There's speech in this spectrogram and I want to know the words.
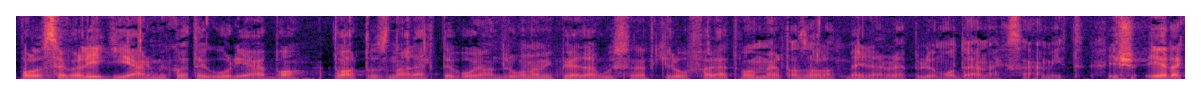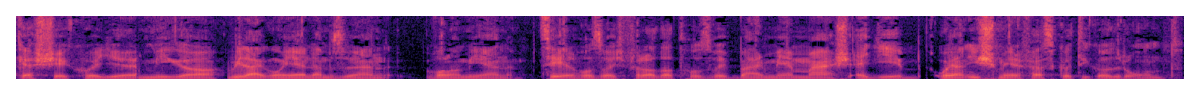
valószínűleg a légijármű kategóriába tartozna a legtöbb olyan drón, ami például 25 kg felett van, mert az alatt megy repülő modellnek számít. És érdekesség, hogy míg a világon jellemzően valamilyen célhoz, vagy feladathoz, vagy bármilyen más egyéb olyan ismérvhez kötik a drónt,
